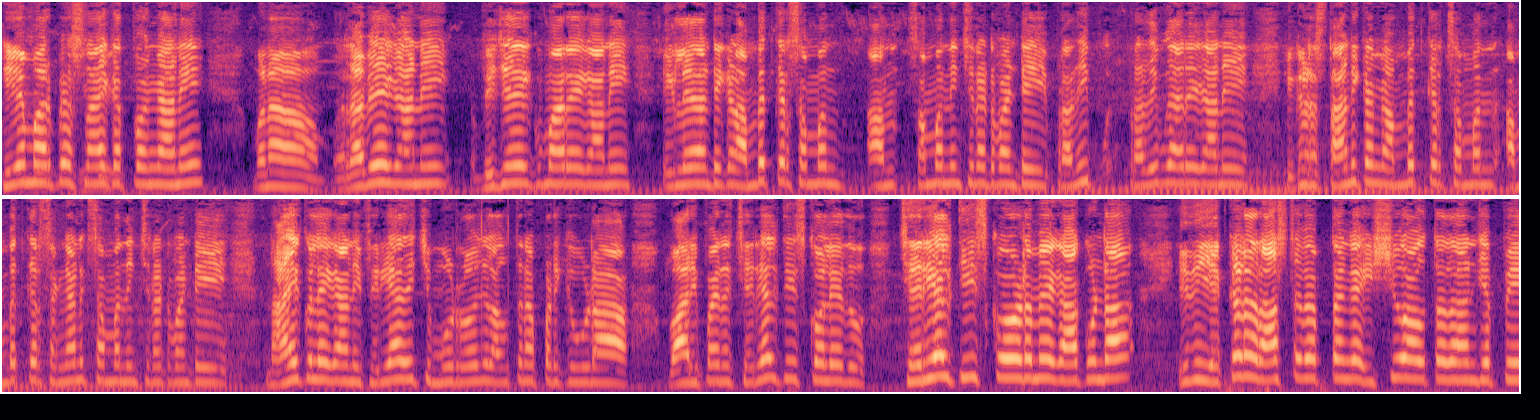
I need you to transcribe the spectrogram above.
టీఎంఆర్పిఎస్ నాయకత్వం కానీ మన రవే కానీ విజయ్ కుమారే కానీ లేదంటే ఇక్కడ అంబేద్కర్ సంబంధ సంబంధించినటువంటి ప్రదీప్ ప్రదీప్ గారే కానీ ఇక్కడ స్థానికంగా అంబేద్కర్ సంబంధ అంబేద్కర్ సంఘానికి సంబంధించినటువంటి నాయకులే కానీ ఫిర్యాదు ఇచ్చి మూడు రోజులు అవుతున్నప్పటికీ కూడా వారిపైన చర్యలు తీసుకోలేదు. చర్యలు తీసుకోవడమే కాకుండా ఇది ఎక్కడ రాష్ట్ర వ్యాప్తంగా ఇష్యూ అవుతుందా అని చెప్పి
